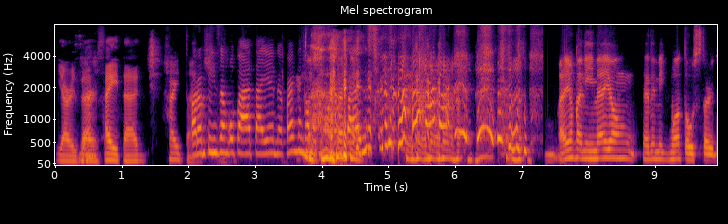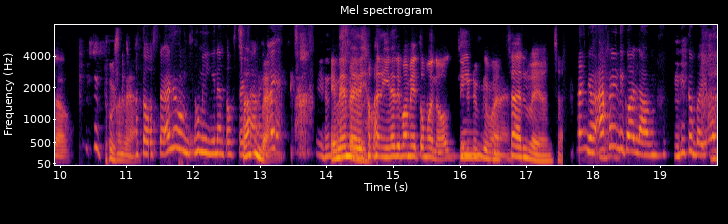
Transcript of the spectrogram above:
Yarza, Yarza. hi Taj. Hi, Taj. Parang pinsan ko pa ata yan. ah. Parang ng fans. Ay, yung kanina, yung narinig mo, toaster daw. Toast. Ano toaster. Ano humingi ng toaster Saan sa akin? ba? Ay, And then, may, yung kanina, di ba may tumunog? Nag- gumana. Saan ba yun? Sa- Saan yun? Actually, hindi ko alam. Dito ba yun?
